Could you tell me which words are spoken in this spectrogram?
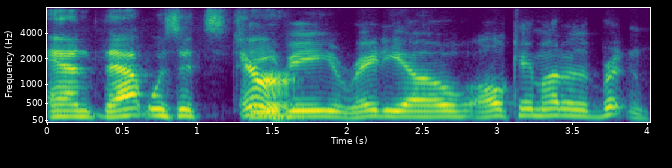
and that was its TV, error. radio, all came out of Britain.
